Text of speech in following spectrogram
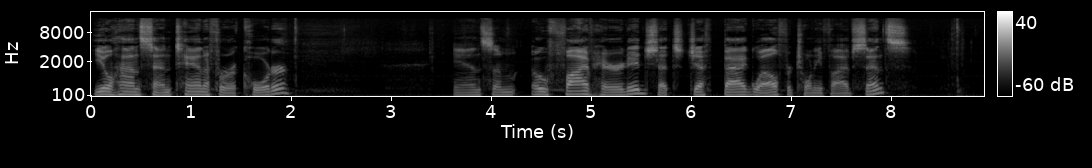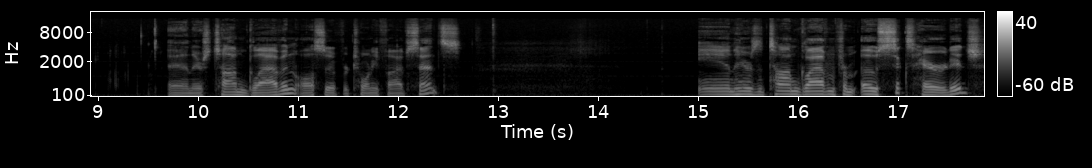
Johan Santana for a quarter. And some 05 Heritage. That's Jeff Bagwell for 25 cents. And there's Tom Glavine also for 25 cents. And here's a Tom Glavine from 06 Heritage,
